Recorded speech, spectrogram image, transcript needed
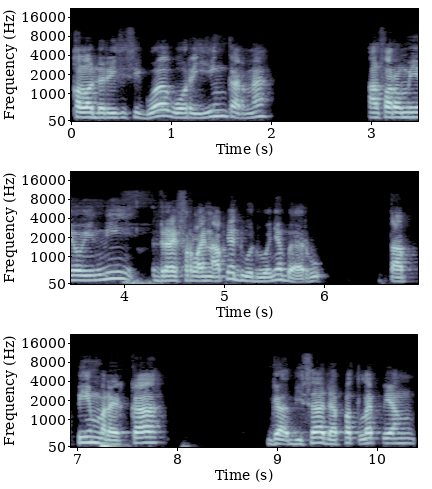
kalau dari sisi gue worrying karena Alfa Romeo ini driver line up-nya dua-duanya baru. Tapi mereka nggak bisa dapat lap yang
